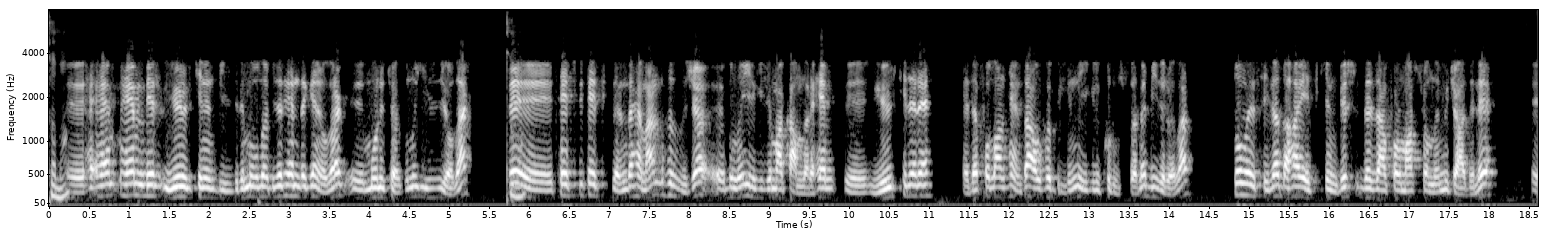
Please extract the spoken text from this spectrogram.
Tamam. E, hem hem bir üye ülkenin bildirimi olabilir hem de genel olarak e, monitör bunu izliyorlar. Tamam. Ve e, tespit ettiklerinde hemen hızlıca e, bunu ilgili makamlara hem e, üye ülkelere hedef olan hem de Avrupa Birliği'nin ilgili kuruluşlarına bildiriyorlar. Dolayısıyla daha etkin bir dezenformasyonla mücadele e,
